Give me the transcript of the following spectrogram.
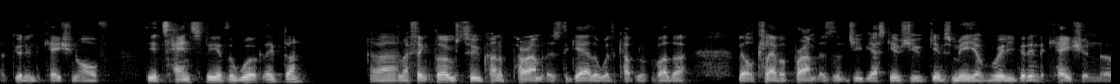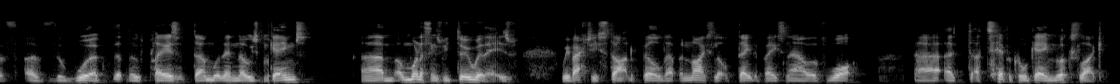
a good indication of the intensity of the work they've done. Uh, and I think those two kind of parameters together with a couple of other little clever parameters that the GPS gives you gives me a really good indication of, of the work that those players have done within those games. Um, and one of the things we do with it is we've actually started to build up a nice little database now of what uh, a, a, typical game looks like.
